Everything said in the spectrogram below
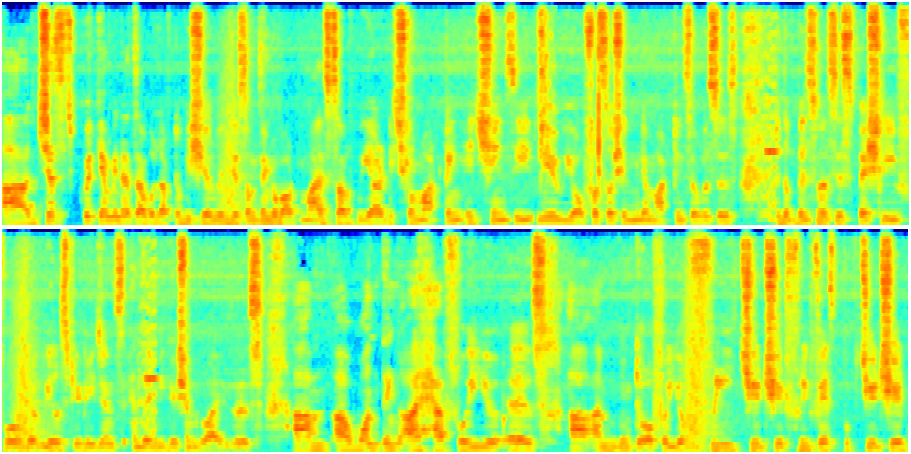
Uh, just quick minutes, I would love to be share with you something about myself. We are digital marketing agency where we offer social media marketing services to the businesses, especially for the real estate agents and the immigration advisors. Um, uh, one thing I have for you is uh, I'm going to offer you a free cheat sheet, free Facebook cheat sheet.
